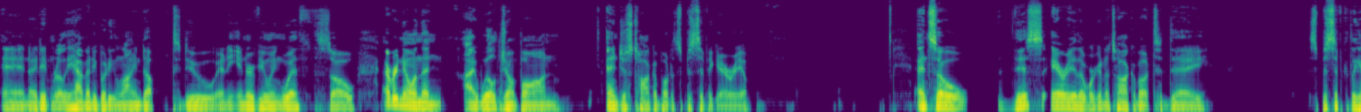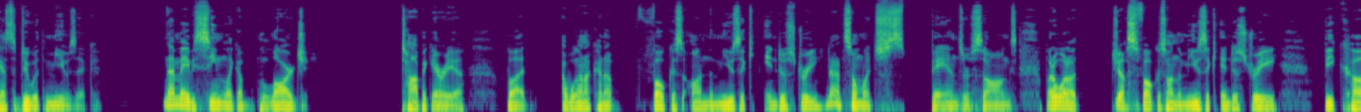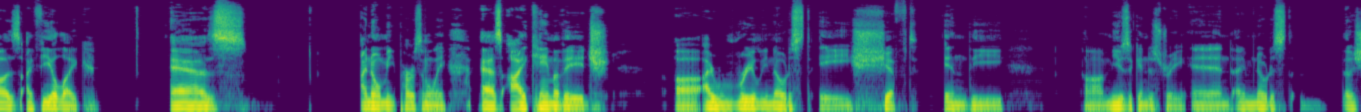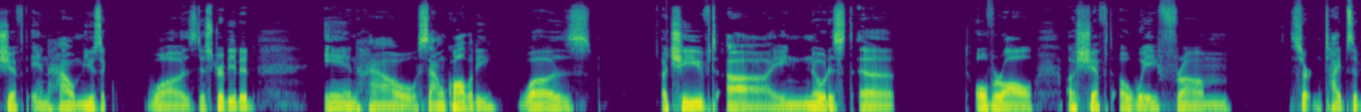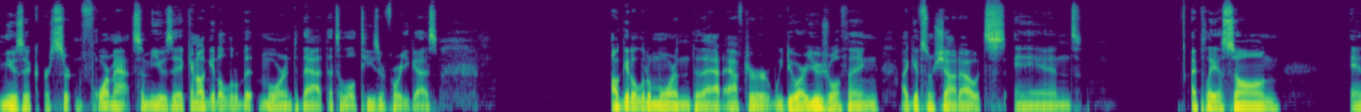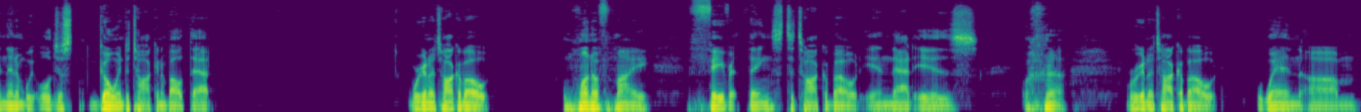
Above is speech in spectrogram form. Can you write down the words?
and I didn't really have anybody lined up to do any interviewing with. So every now and then I will jump on and just talk about a specific area. And so this area that we're going to talk about today specifically has to do with music. That may seem like a large topic area, but I want to kind of focus on the music industry, not so much bands or songs, but I want to just focus on the music industry because I feel like as I know me personally, as I came of age, uh, I really noticed a shift in the uh, music industry, and I noticed a shift in how music was distributed, in how sound quality was achieved. Uh, I noticed uh, overall a shift away from certain types of music or certain formats of music, and I'll get a little bit more into that. That's a little teaser for you guys. I'll get a little more into that after we do our usual thing. I give some shout outs and I play a song, and then we'll just go into talking about that. We're going to talk about one of my favorite things to talk about, and that is we're going to talk about when um,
